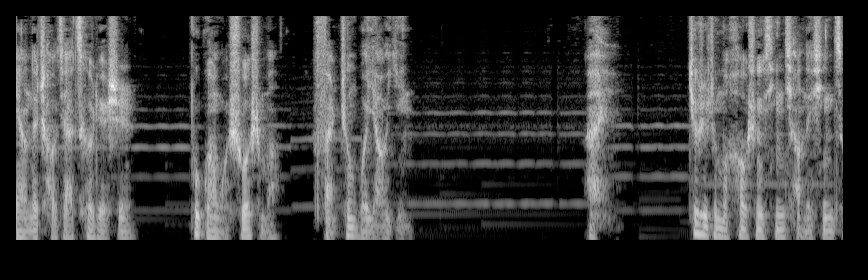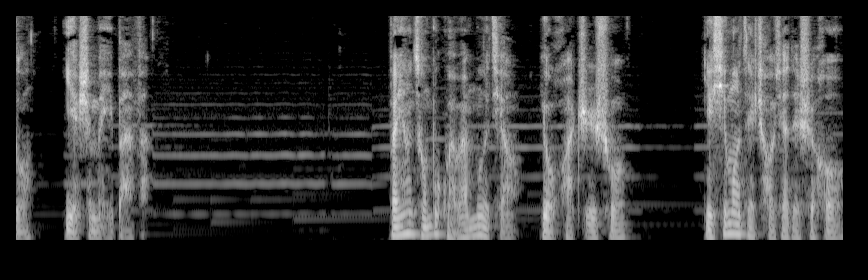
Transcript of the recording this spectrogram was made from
羊的吵架策略是，不管我说什么，反正我要赢。哎，就是这么好胜心强的星座，也是没办法。白羊从不拐弯抹角，有话直说，也希望在吵架的时候，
